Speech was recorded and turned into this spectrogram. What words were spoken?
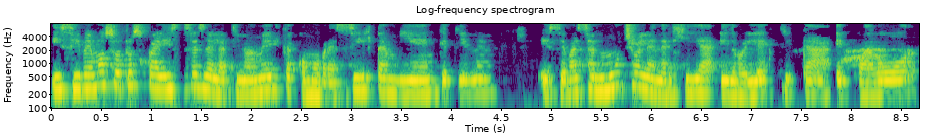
Y si vemos otros países de Latinoamérica como Brasil también, que tienen, eh, se basan mucho en la energía hidroeléctrica, Ecuador,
